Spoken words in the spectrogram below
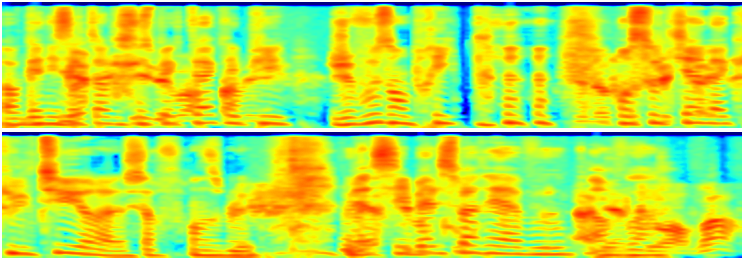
organisateur Merci de ce spectacle et puis je vous en prie. On soutient la culture euh, sur France Bleu. Merci, Merci belle beaucoup. soirée à vous. À Au bientôt. revoir. Au revoir.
